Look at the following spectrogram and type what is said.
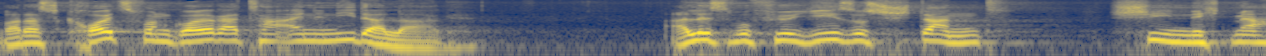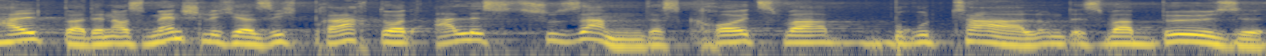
war das Kreuz von Golgatha eine Niederlage. Alles, wofür Jesus stand, schien nicht mehr haltbar, denn aus menschlicher Sicht brach dort alles zusammen. Das Kreuz war brutal und es war böse.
